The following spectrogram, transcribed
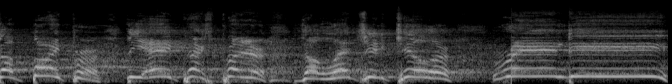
the Viper, the Apex Predator, the Legend Killer, Randy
